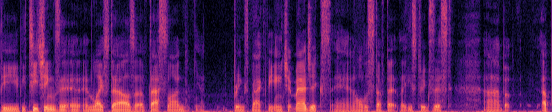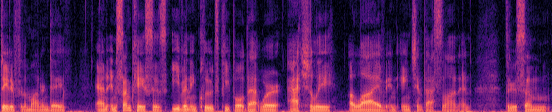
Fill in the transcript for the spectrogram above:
the the teachings and, and lifestyles of Thassilon. You know, brings back the ancient magics and all the stuff that, that used to exist, uh, but updated for the modern day. And in some cases, even includes people that were actually alive in ancient Thassilon and through some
